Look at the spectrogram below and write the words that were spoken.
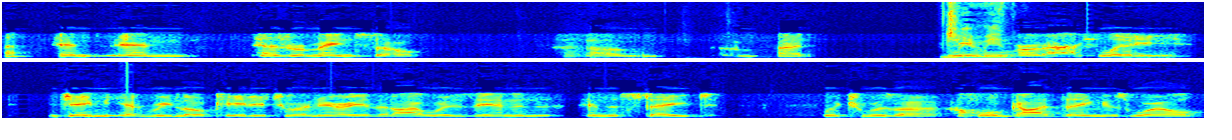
and and has remained so. Um, but Jaimee, we were actually Jaimee had relocated to an area that I was in in the, in the state, which was a, a whole God thing as well.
